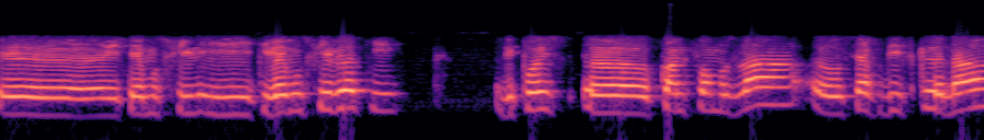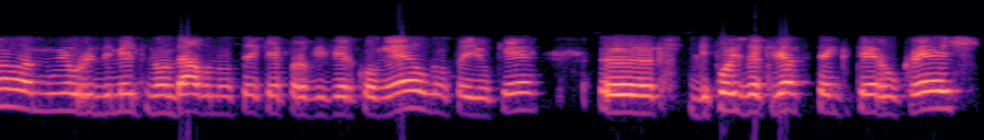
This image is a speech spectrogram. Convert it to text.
Uh, e, temos filho, e tivemos filho aqui. Depois, uh, quando fomos lá, o chefe disse que não, o meu rendimento não dava, não sei o que é para viver com ele, não sei o que. Uh, depois a criança tem que ter o creche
